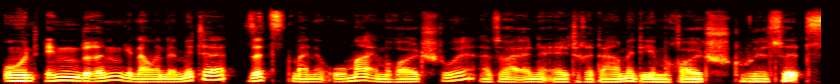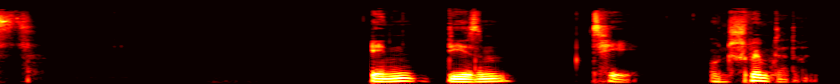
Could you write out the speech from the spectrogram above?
Und innen drin, genau in der Mitte, sitzt meine Oma im Rollstuhl, also eine ältere Dame, die im Rollstuhl sitzt, in diesem Tee und schwimmt da drin.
